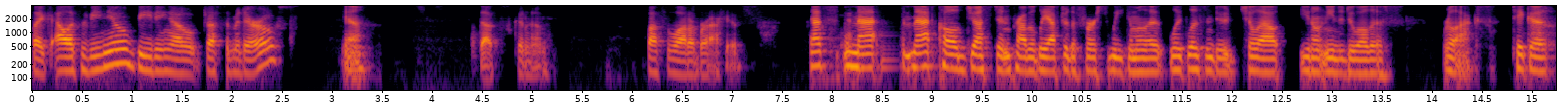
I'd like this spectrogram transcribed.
like Alex Vigneault beating out Justin Medeiros. Yeah. That's gonna bust a lot of brackets. That's Matt. Matt called Justin probably after the first week and was like, listen, dude, chill out. You don't need to do all this. Relax. Take a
